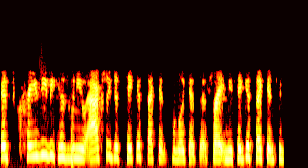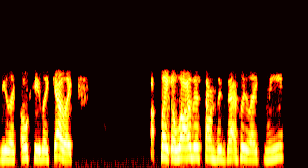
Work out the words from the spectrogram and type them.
it's crazy because when you actually just take a second to look at this, right? And you take a second to be like, okay, like yeah, like like a lot of this sounds exactly like me.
